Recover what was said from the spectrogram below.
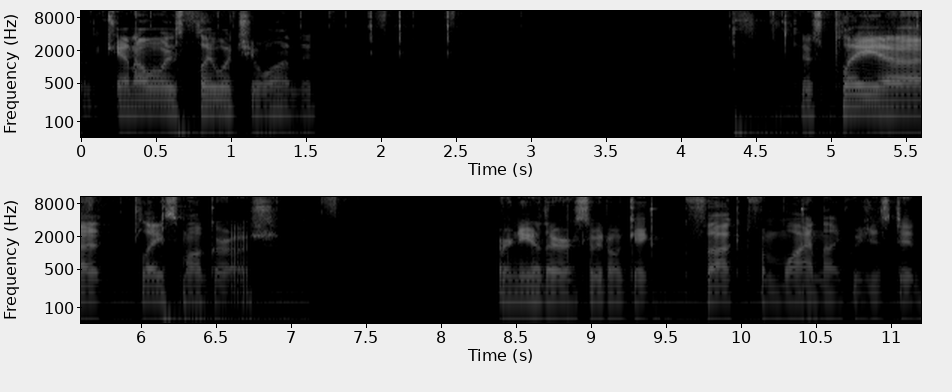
Because Can't always play what you want, dude. Just play uh play small garage. Or near there so we don't get fucked from wine like we just did.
